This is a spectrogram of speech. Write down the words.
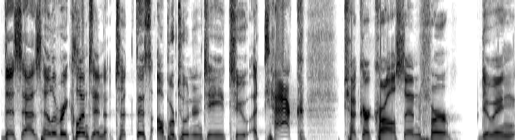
This as Hillary Clinton took this opportunity to attack Tucker Carlson for doing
